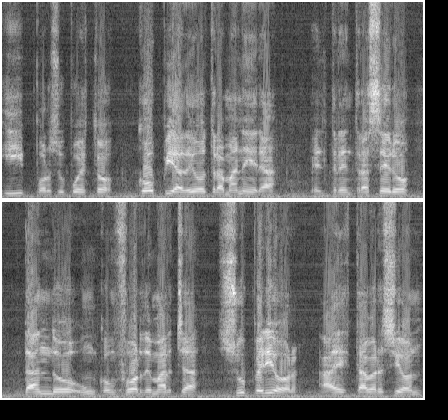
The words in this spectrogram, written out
y por supuesto copia de otra manera el tren trasero dando un confort de marcha superior a esta versión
